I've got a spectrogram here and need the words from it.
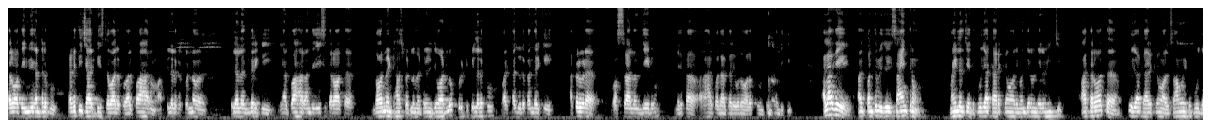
తర్వాత ఎనిమిది గంటలకు ప్రగతి చారిటీస్తో వాళ్ళకు అల్పాహారం ఆ పిల్లలకు ఉన్న పిల్లలందరికీ అల్పాహారం అందజేసి తర్వాత గవర్నమెంట్ హాస్పిటల్ మెటర్నిటీ వార్డులో పురిటి పిల్లలకు వారి తల్లులకు అందరికీ అక్కడ కూడా వస్త్రాలు అందజేయడం మిగతా ఆహార పదార్థాలు ఇవ్వడం వాళ్ళకు ఉంటుంది తల్లికి అలాగే అది పంతొమ్మిది సాయంత్రం మహిళల చేత పూజా కార్యక్రమాలు మందిరంలో నిర్వహించి ఆ తర్వాత పూజా కార్యక్రమాలు సామూహిక పూజ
